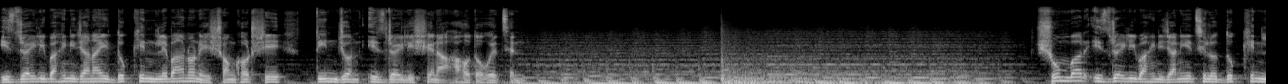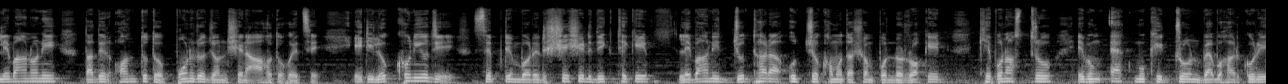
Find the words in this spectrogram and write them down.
ইসরায়েলি বাহিনী জানায়, দক্ষিণ লেবাননে সংঘর্ষে তিনজন ইসরায়েলি সেনা আহত হয়েছেন। সোমবার ইসরায়েলি বাহিনী জানিয়েছিল দক্ষিণ লেবাননে তাদের অন্তত পনেরো জন সেনা আহত হয়েছে। এটি লক্ষণীয় যে সেপ্টেম্বরের শেষের দিক থেকে লেবানির যোদ্ধারা উচ্চ ক্ষমতা সম্পন্ন রকেট, ক্ষেপণাস্ত্র এবং একমুখী ড্রোন ব্যবহার করে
